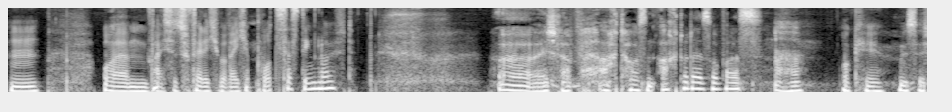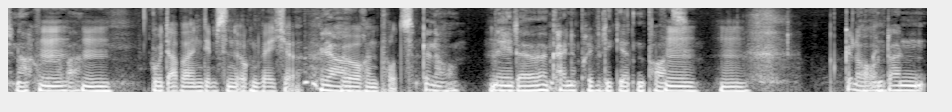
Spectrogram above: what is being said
Hm. Ähm, weißt du zufällig, über welche Ports das Ding läuft? Äh, ich glaube 8008 oder sowas. Aha, okay. Müsste ich nachgucken. Hm, aber hm. Gut, aber in dem Sinne irgendwelche ja, höheren Ports. Genau. Nee, da keine privilegierten Ports. Hm, hm. Genau, und dann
